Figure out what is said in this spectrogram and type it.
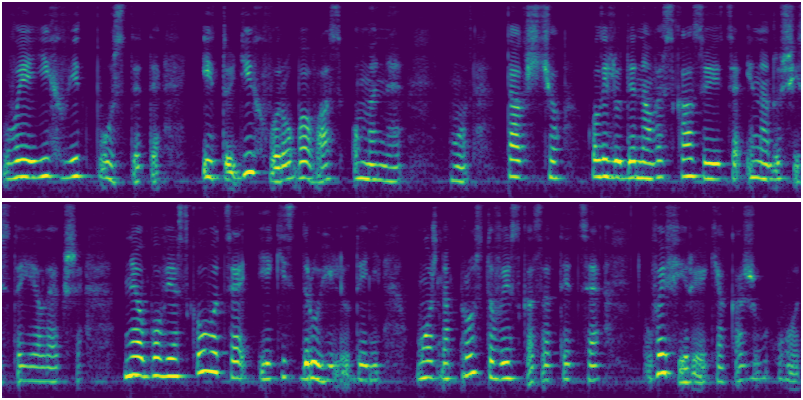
ви їх відпустите, і тоді хвороба вас омене. От. Так що, коли людина висказується і на душі стає легше, не обов'язково це якійсь другій людині. Можна просто висказати це в ефірі, як я кажу. От.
